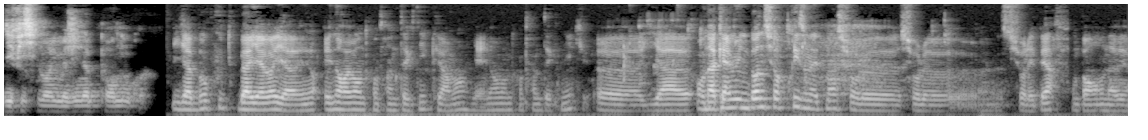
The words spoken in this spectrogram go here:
difficilement imaginables pour nous, quoi. Il y a beaucoup de, bah, il y a, ouais, il y a éno- énormément de contraintes techniques, clairement. Il y a énormément de contraintes techniques. Euh, il y a, on a quand même eu une bonne surprise, honnêtement, sur le, sur le, sur les perfs. On, on avait,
